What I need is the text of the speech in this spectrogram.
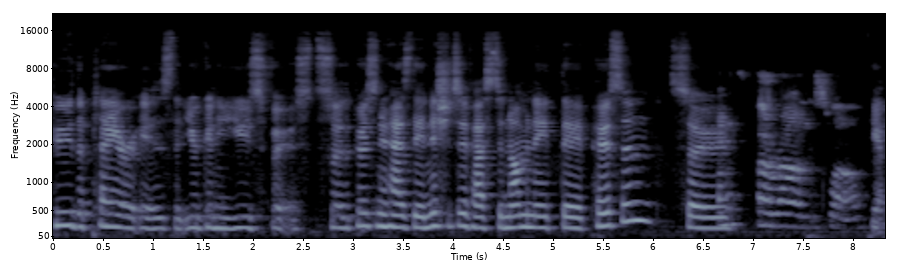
who the player is that you're going to use first. So the person who has the initiative has to nominate their person. So it's around as well. Yeah.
